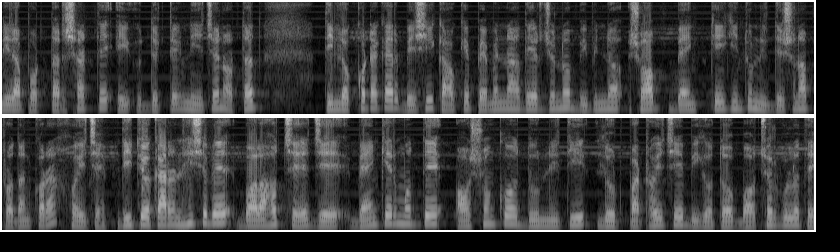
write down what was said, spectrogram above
নিরাপত্তার স্বার্থে এই উদ্যোগটা নিয়েছেন। অর্থাৎ তিন লক্ষ টাকার বেশি কাউকে পেমেন্ট না দেওয়ার জন্য বিভিন্ন সব ব্যাংককেই কিন্তু নির্দেশনা প্রদান করা হয়েছে। দ্বিতীয় কারণ হিসেবে বলা হচ্ছে যে, ব্যাংকের মধ্যে অসংখ্য দুর্নীতি লুটপাট হয়েছে বিগত বছরগুলোতে।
